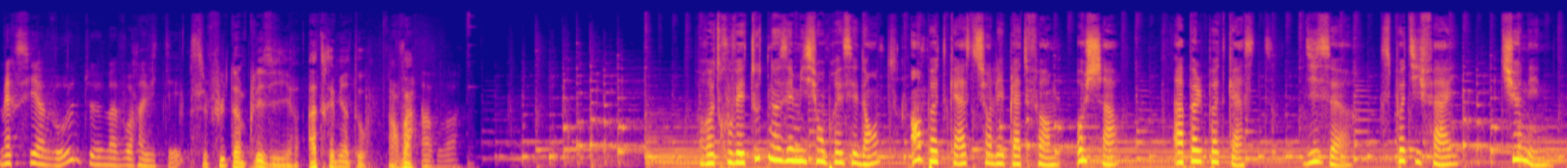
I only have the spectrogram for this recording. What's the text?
Merci à vous de m'avoir invité. Ce fut un plaisir. À très bientôt. Au revoir. Au revoir. Retrouvez toutes nos émissions précédentes en podcast sur les plateformes Ocha, Apple Podcasts, Deezer, Spotify, TuneIn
